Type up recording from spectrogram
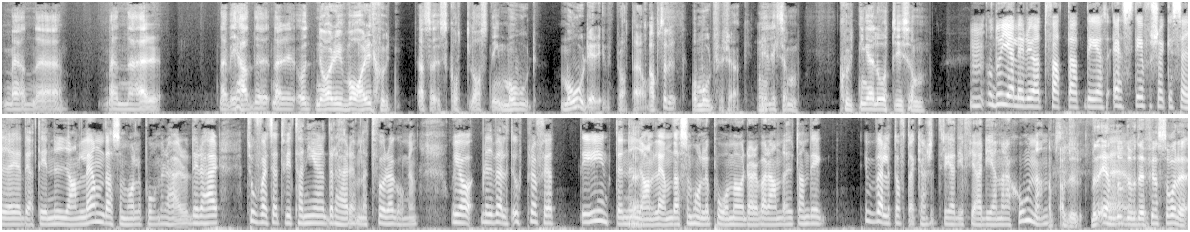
Men, eh, men när, när vi hade, när det, och nu har det ju varit skjut, alltså skottlossning, mord. Mord är det vi pratar om. absolut. Och mordförsök. Det är Mm. liksom, skjutningar låter ju som Mm, och då gäller det ju att fatta att det SD försöker säga är det att det är nyanlända som håller på med det här. Och det är det här, jag tror faktiskt att vi tangerade det här ämnet förra gången. Och jag blir väldigt upprörd för att det är inte nyanlända som håller på och mördar varandra utan det är väldigt ofta kanske tredje, fjärde generationen. Absolut. Men ändå, det var därför jag sa det,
